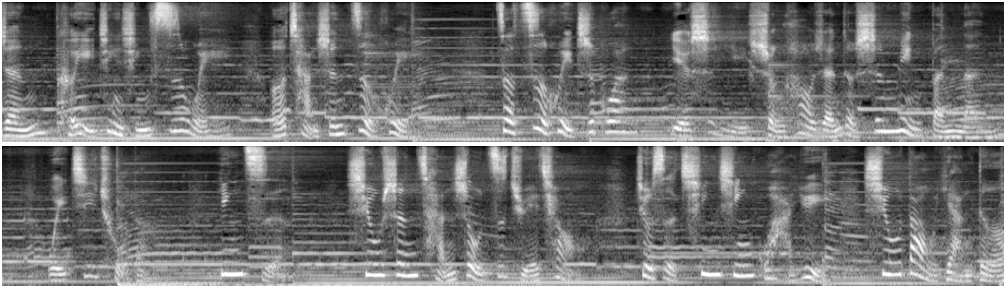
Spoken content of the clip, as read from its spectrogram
人可以进行思维。而产生智慧，这智慧之光也是以损耗人的生命本能为基础的。因此，修身长寿之诀窍，就是清心寡欲，修道养德，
